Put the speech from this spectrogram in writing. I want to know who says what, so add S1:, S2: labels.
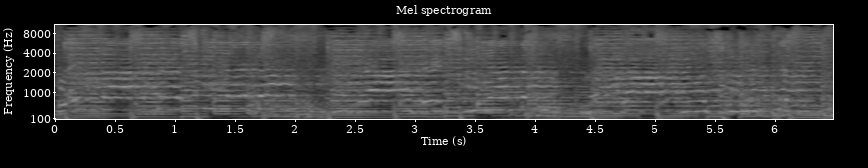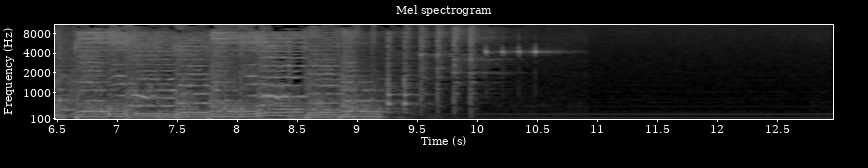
S1: Pray.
